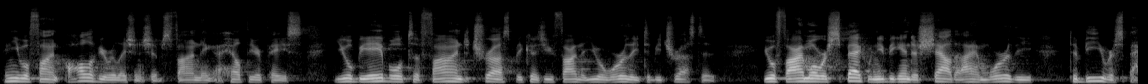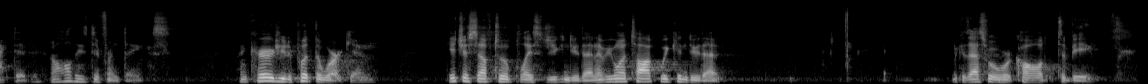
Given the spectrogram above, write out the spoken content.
then you will find all of your relationships finding a healthier pace. You will be able to find trust because you find that you are worthy to be trusted. You will find more respect when you begin to shout that I am worthy to be respected, and all these different things. I encourage you to put the work in. Get yourself to a place that you can do that. And if you want to talk, we can do that. Because that's what we're called to be.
